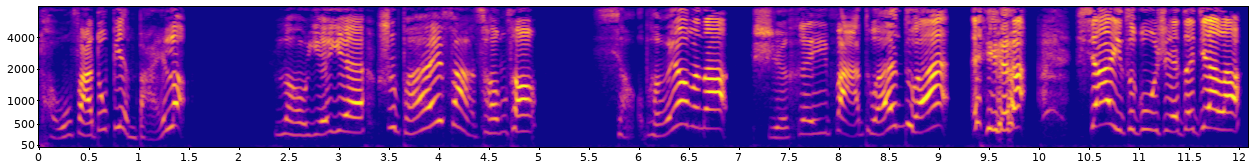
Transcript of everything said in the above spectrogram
头发都变白了。老爷爷是白发苍苍，小朋友们呢是黑发团团。下一次故事再见了。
